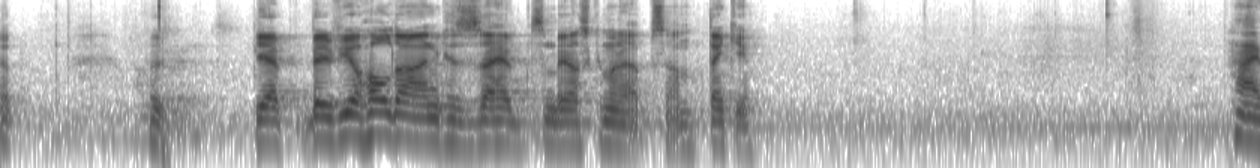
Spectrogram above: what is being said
yep. Yeah, but if you'll hold on, because I have somebody else coming up, so, thank you. Hi,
